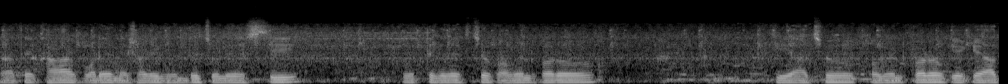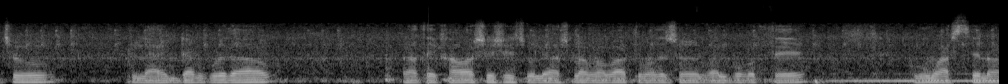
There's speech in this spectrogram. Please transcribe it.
রাতে খাওয়ার পরে মশারির মধ্যে চলে এসেছি। প্রত্যেকে দেখছ কমেন্ট করো। কে আছো কমেন্ট করো, কে কে আছো। লাইক ডান করে দাও। রাতে খাওয়া শেষে চলে আসলাম আবার তোমাদের সঙ্গে গল্প করতে। ঘুম আসছে না।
